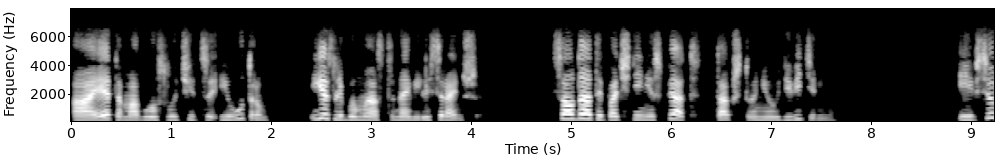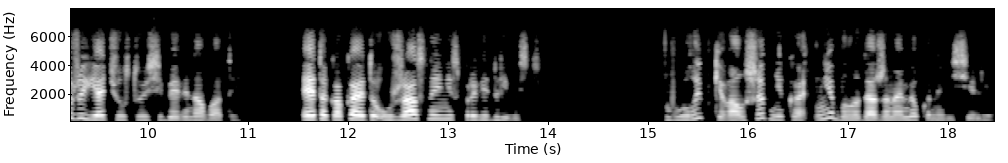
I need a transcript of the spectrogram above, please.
а это могло случиться и утром, если бы мы остановились раньше. Солдаты почти не спят, так что неудивительно. И все же я чувствую себя виноватой. Это какая-то ужасная несправедливость. В улыбке волшебника не было даже намека на веселье.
